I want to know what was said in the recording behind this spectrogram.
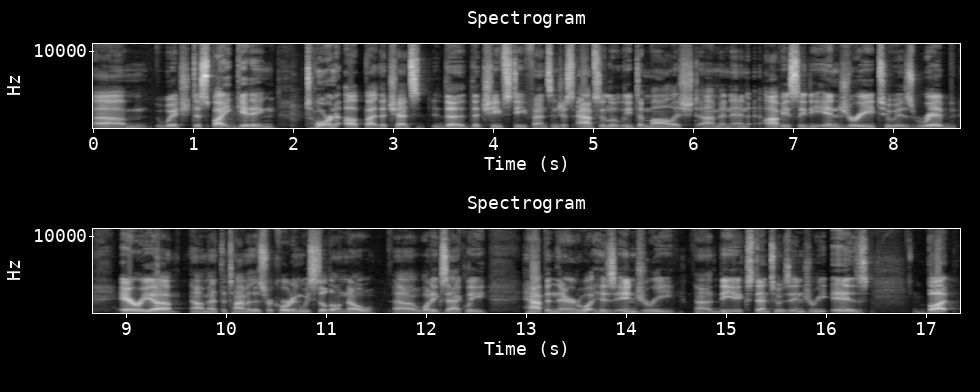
um, which despite getting torn up by the Jets, the the Chiefs defense and just absolutely demolished, um, and and obviously the injury to his rib area um, at the time of this recording, we still don't know uh, what exactly happened there and what his injury, uh, the extent to his injury is, but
